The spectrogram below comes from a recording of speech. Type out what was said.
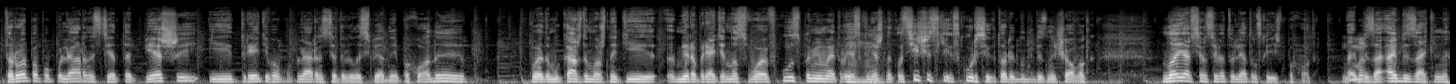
Второй по популярности это пеший, и третий по популярности это велосипедные походы. Поэтому каждый может найти мероприятие на свой вкус. Помимо этого есть, конечно, классические экскурсии, которые идут без ночевок. Но я всем советую летом сходить в поход. Мы- Обяза- Обязательно.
